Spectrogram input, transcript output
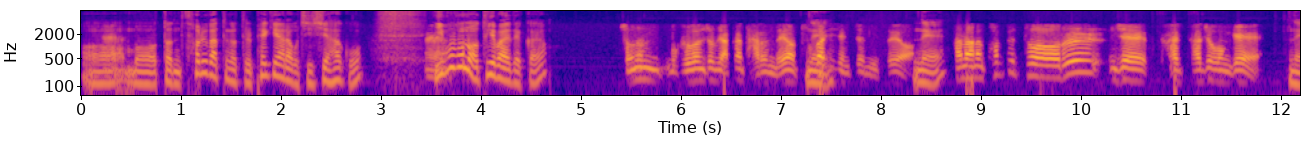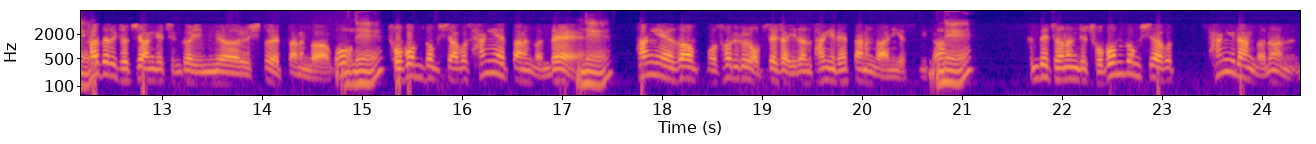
어, 네. 뭐 어떤 서류 같은 것들을 폐기하라고 지시하고 네. 이 부분은 어떻게 봐야 될까요? 저는 뭐 그건 좀 약간 다른데요. 두 네. 가지 쟁점이 있어요. 네, 하나는 컴퓨터를 이제 가, 져온게 네, 카드를 교체한 게 증거 인멸 시도했다는 거하고 네, 조범동 씨하고 상의했다는 건데 네, 상의해서 뭐 서류를 없애자 이런 상의를 했다는 거 아니겠습니까? 네, 근데 저는 이제 조범동 씨하고 상의를 한 거는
